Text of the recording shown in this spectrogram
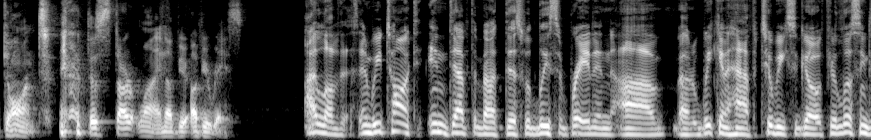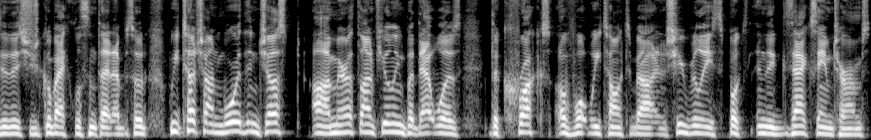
gaunt at the start line of your of your race. I love this. And we talked in depth about this with Lisa Braden uh, about a week and a half, two weeks ago. If you're listening to this, you should go back and listen to that episode. We touch on more than just uh, marathon fueling, but that was the crux of what we talked about. And she really spoke in the exact same terms.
